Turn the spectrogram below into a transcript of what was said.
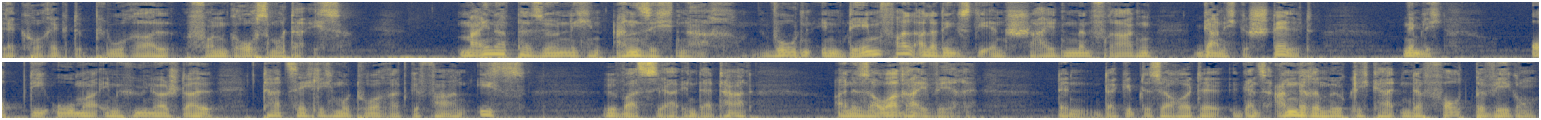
der korrekte Plural von Großmutter ist. Meiner persönlichen Ansicht nach wurden in dem Fall allerdings die entscheidenden Fragen gar nicht gestellt, nämlich ob die Oma im Hühnerstall tatsächlich Motorrad gefahren ist, was ja in der Tat eine Sauerei wäre, denn da gibt es ja heute ganz andere Möglichkeiten der Fortbewegung,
